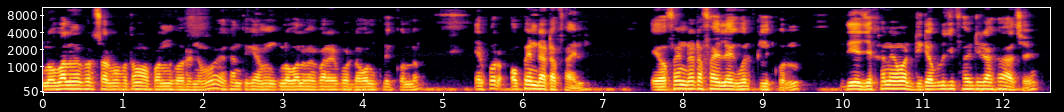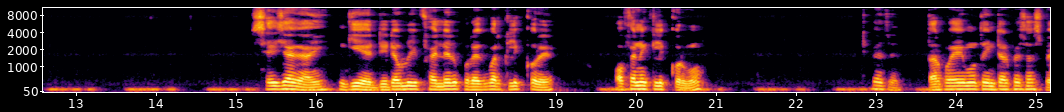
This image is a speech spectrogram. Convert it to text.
গ্লোবাল ম্যাপার সর্বপ্রথম ওপেন করে নেব। এখান থেকে আমি গ্লোবাল ম্যাপারের উপর ডবল ক্লিক করলাম। এরপর ওপেন ডাটা ফাইল এই ওপেন ডাটা ফাইলে একবার ক্লিক করুন। দিয়ে যেখানে আমার ডিডাব্লিউজি ফাইলটি রাখা আছে, সেই জায়গায় গিয়ে ডিডাব্লিউজি ফাইলের উপর একবার ক্লিক করে ওপেনে ক্লিক করব। ঠিক আছে? তারপর এই মতো ইন্টারফেস আসবে,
